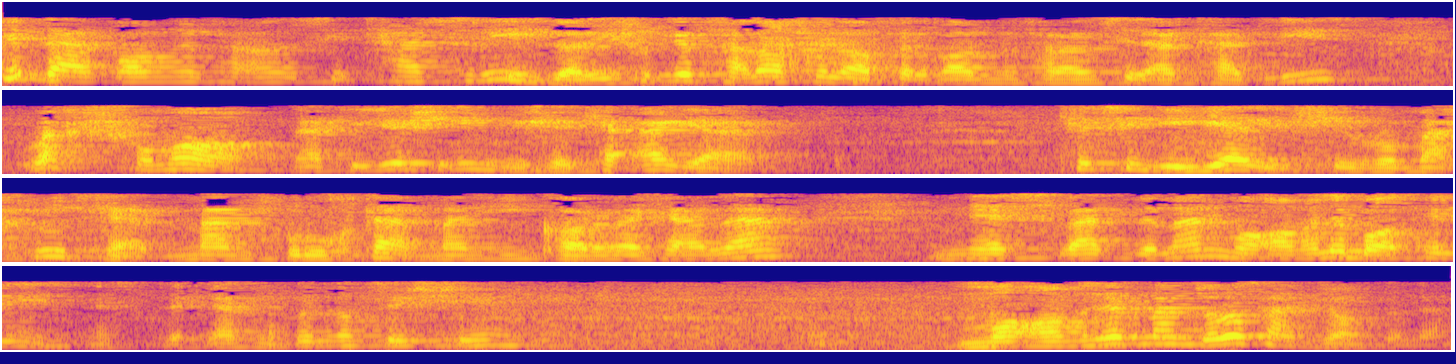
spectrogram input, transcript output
که در قانون فرانسی تصریح داره. ایشون که فلا خلاف قانون فرانسی در تدلیس. وقت شما نتیجهش این میشه که اگر کسی دیگری شیر رو مخلوط کرد من فروختم من این کار نکردم نسبت به من معامله باطل نیست. دقت می‌کنید نقطه چیه؟ معامله من درست انجام دادم.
